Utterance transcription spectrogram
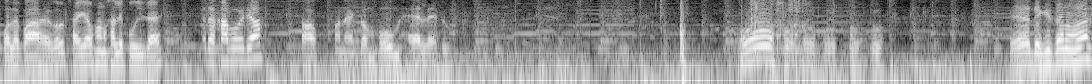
অকলে পাৰ হৈ গ'ল চাইকেলখন খালি পৰি যায়। দেখাব এতিয়া। চাওক মানে একদম বম হেল এইটো। এ দেখিছা নহয়?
